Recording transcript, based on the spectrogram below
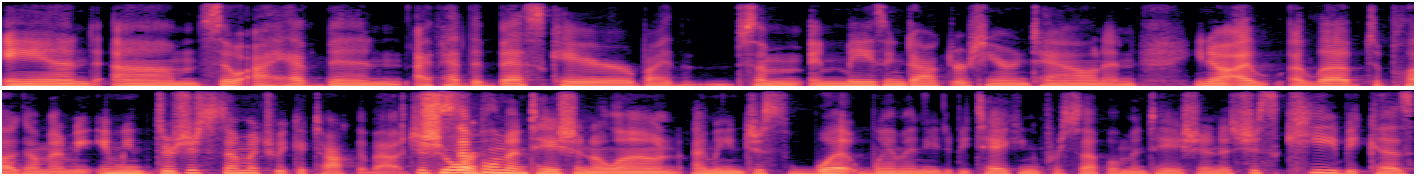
And um, so I have been, I've had the best care by some amazing doctors here in town. And, you know, I, I love to plug them. I mean, I mean, there's just so much we could talk about. Just Sure. supplementation alone. I mean, just what women need to be taking for supplementation. It's just key because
